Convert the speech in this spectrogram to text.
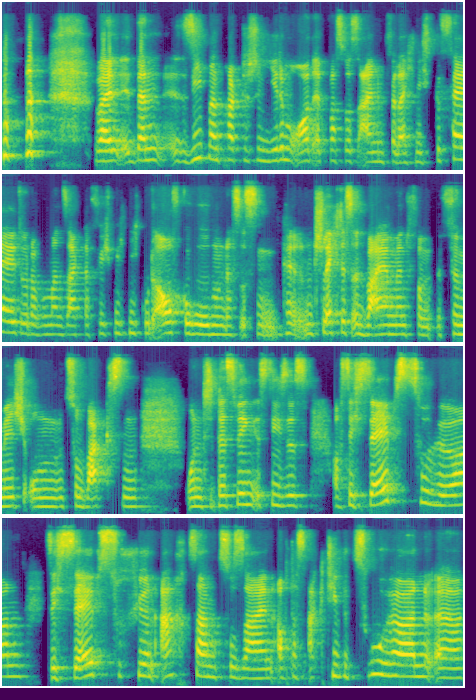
weil dann sieht man praktisch in jedem Ort etwas, was einem vielleicht nicht gefällt oder wo man sagt, da fühle ich mich nicht gut aufgehoben, das ist ein, ein schlechtes Environment für, für mich, um zu wachsen. Und deswegen ist dieses auf sich selbst zu hören, sich selbst zu führen, achtsam zu sein, auch das aktive Zuhören, äh,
